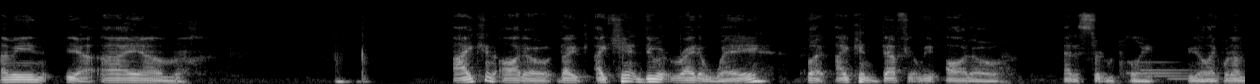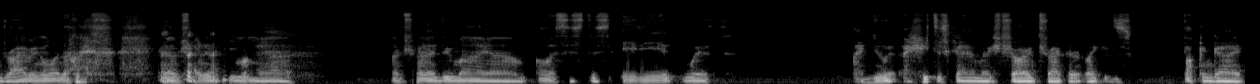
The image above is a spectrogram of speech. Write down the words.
I mean, yeah, I um I can auto like I can't do it right away, but I can definitely auto at a certain point, you know, like when I'm driving and whatnot. and I'm trying to do my uh I'm trying to do my um oh is this this idiot with I knew it. I hate this guy on my shard tracker. Like this fucking guy.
